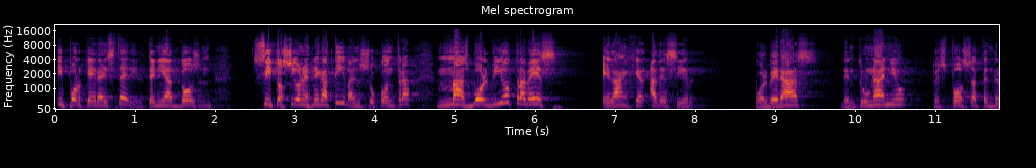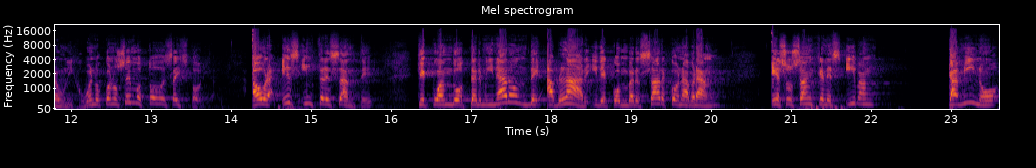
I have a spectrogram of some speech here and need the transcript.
y porque era estéril. Tenía dos situaciones negativas en su contra, mas volvió otra vez el ángel a decir, volverás dentro de un año tu esposa tendrá un hijo. Bueno, conocemos toda esa historia. Ahora, es interesante que cuando terminaron de hablar y de conversar con Abraham, esos ángeles iban camino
